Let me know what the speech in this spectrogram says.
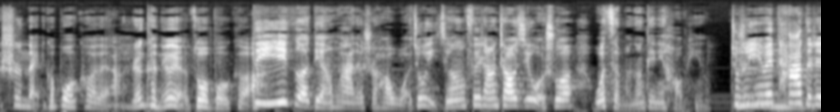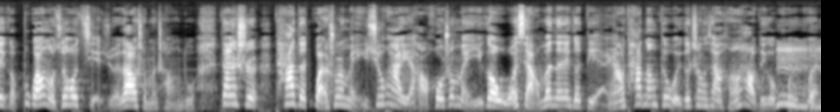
是哪个播客的呀？人肯定也做播客。第一个电话的时候，我就已经非常着急，我说我怎么能给你好评？就是因为他的这个，不管我最后解决到什么程度，但是他的不管说是每一句话也好，或者说每一个我想问的那个点，然后他能给我一个正向很好的一个回馈。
